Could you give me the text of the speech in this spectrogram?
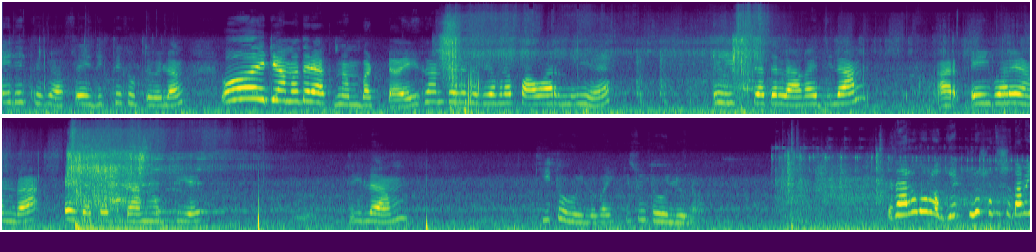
এই দিক থেকে আসছে এই দিক থেকে উঠতে পেলাম। ওই যে আমাদের এক নাম্বারটা। এইখান থেকে যদি আমরা পাওয়ার নিয়ে এইটাতে লাগাই দিলাম, আর এইবারে আমরা এইটাতে ডান হাত দিয়ে দিলাম। কি তো হইল ভাই? কিছুই তো হইল না। দাঁড়া দাঁড়া গেটগুলোর সাথে সাথে আমি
